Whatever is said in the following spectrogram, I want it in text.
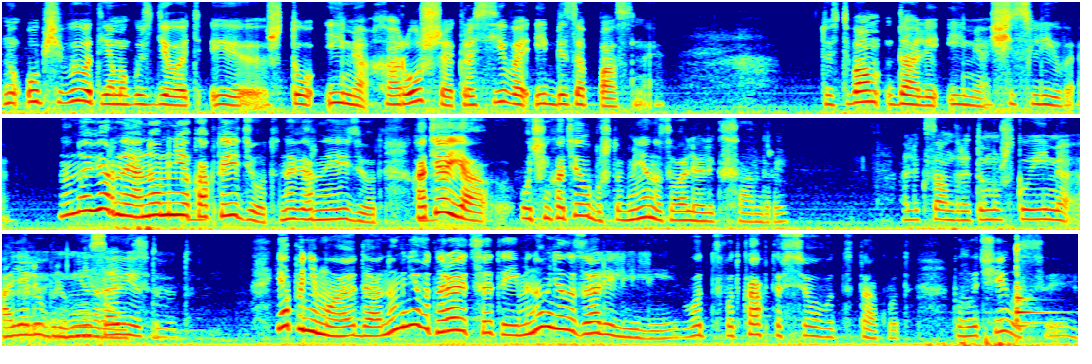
Ну, общий вывод я могу сделать, и, что имя хорошее, красивое и безопасное. То есть вам дали имя счастливое. Ну, наверное, оно мне как-то идет. Наверное, идет. Хотя я очень хотела бы, чтобы меня называли Александрой. Александра это мужское имя. А я э, люблю, не мне нравится. советуют. Я понимаю, да. Но мне вот нравится это имя. Ну, меня назвали Лилией. Вот, вот как-то все вот так вот получилось. И,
